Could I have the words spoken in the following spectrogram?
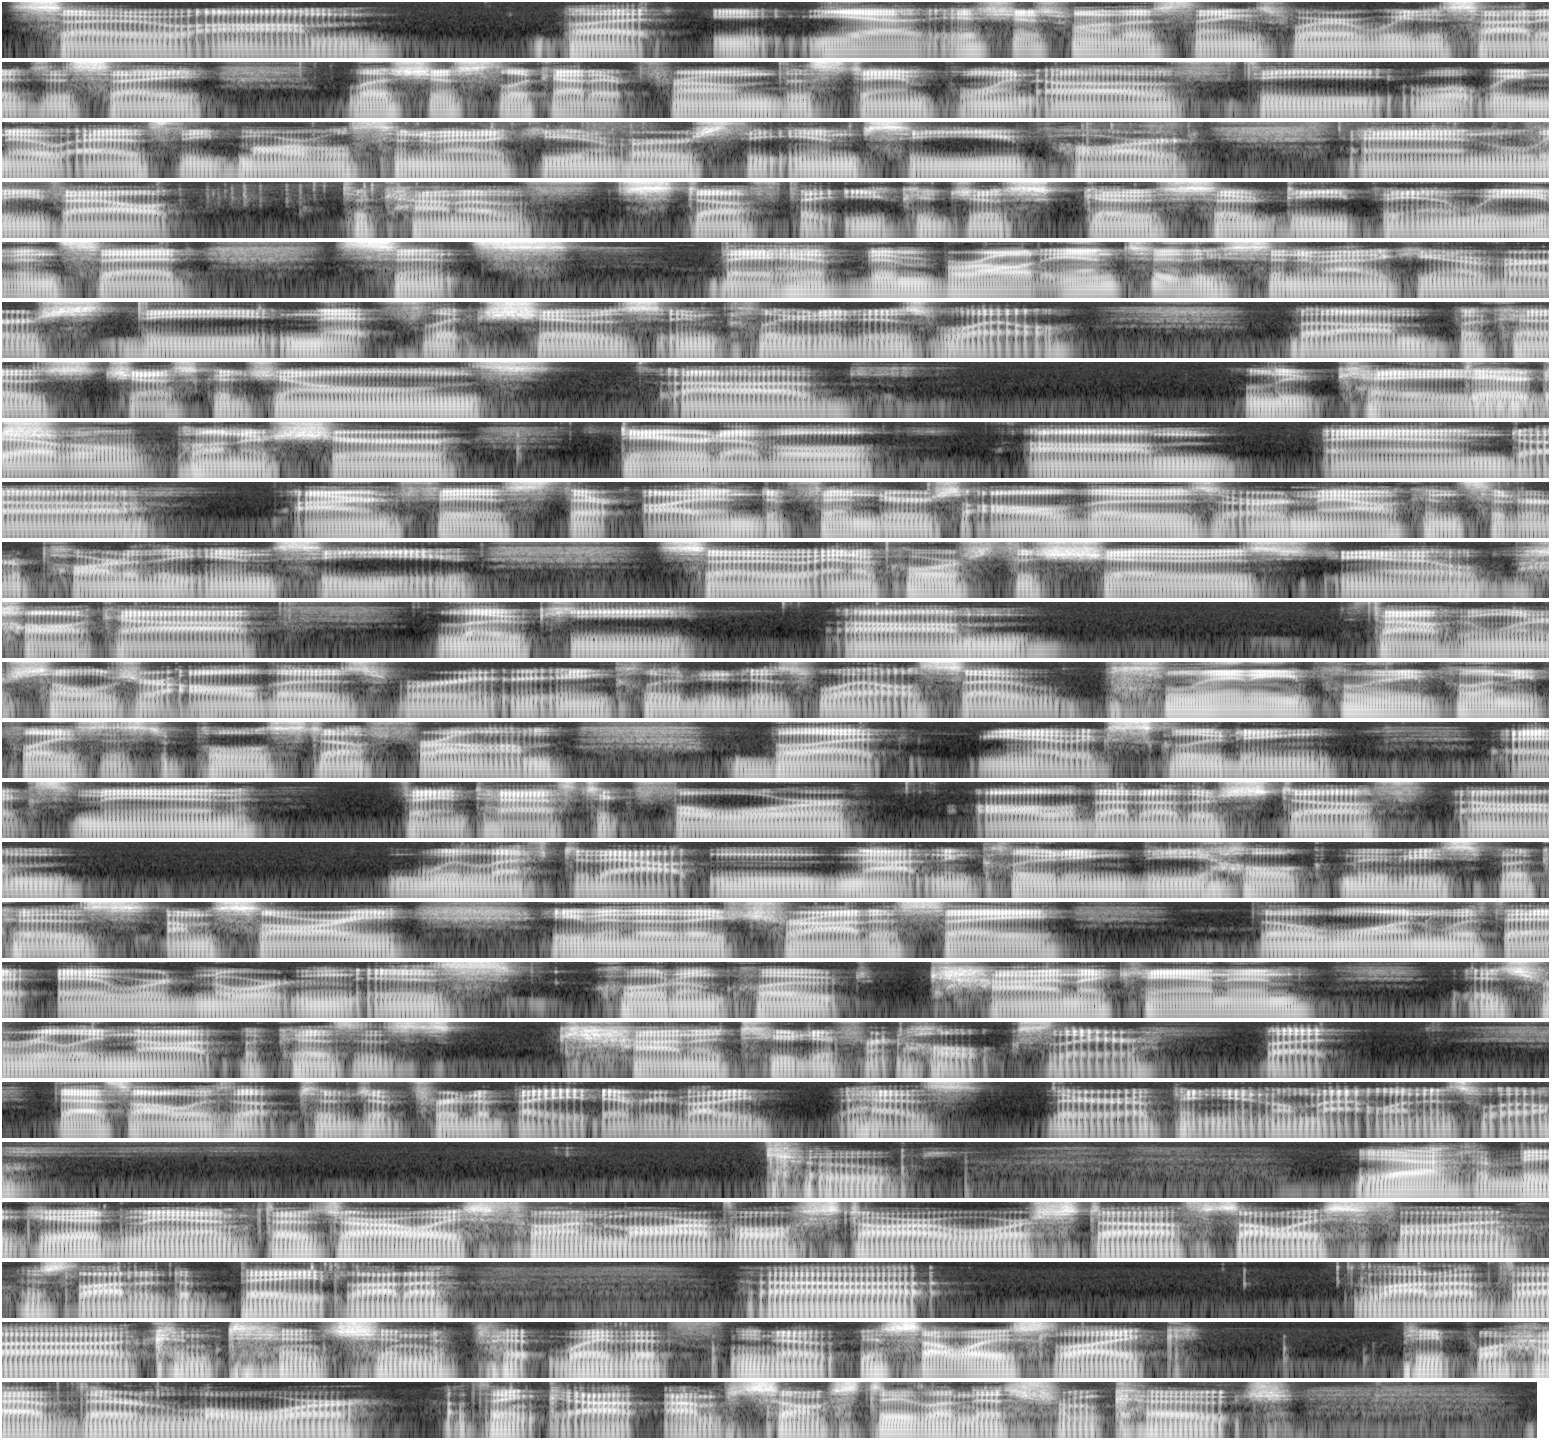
so, um, but yeah, it's just one of those things where we decided to say, let's just look at it from the standpoint of the what we know as the Marvel Cinematic Universe, the MCU part, and leave out the kind of stuff that you could just go so deep in. We even said since they have been brought into the cinematic universe, the Netflix shows included as well, um, because Jessica Jones, uh, Luke Cage, Daredevil. Punisher, Daredevil, um, and uh, Iron Fist, they're, and Defenders. All those are now considered a part of the MCU. So, and of course, the shows, you know, Hawkeye, Loki, um, Falcon Winter Soldier, all those were included as well. So plenty, plenty, plenty places to pull stuff from, but you know, excluding X Men, Fantastic Four, all of that other stuff. Um, we left it out, and not including the Hulk movies because I'm sorry, even though they try to say the one with Edward Norton is quote unquote kind of canon, it's really not because it's kind of two different Hulks there. But that's always up to for debate. Everybody has their opinion on that one as well. Cool. Yeah, it'll be good, man. Those are always fun. Marvel, Star Wars stuff. It's always fun. There's a lot of debate, a lot of, uh, a lot of uh, contention. Way that you know, it's always like people have their lore. I think I, I'm so I'm stealing this from Coach,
